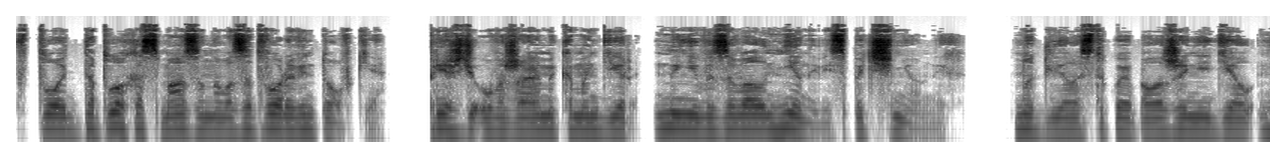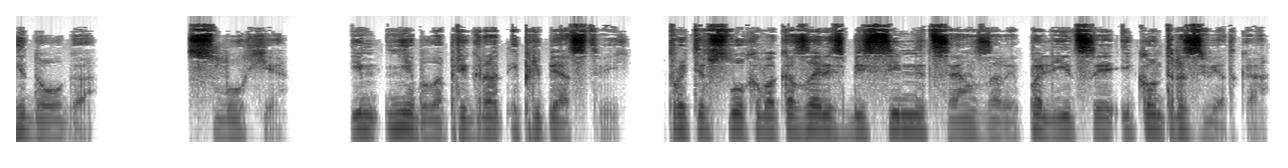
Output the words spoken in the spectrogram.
вплоть до плохо смазанного затвора винтовки. Прежде уважаемый командир ныне вызывал ненависть подчиненных. Но длилось такое положение дел недолго. Слухи. Им не было преград и препятствий. Против слухов оказались бессильны цензоры, полиция и контрразведка.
